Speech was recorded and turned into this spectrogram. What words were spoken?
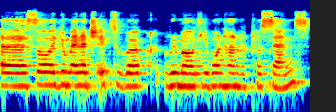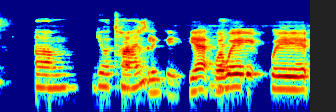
Uh, so you manage it to work remotely 100% um, your time? Absolutely. Yeah. Well, we're, we're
